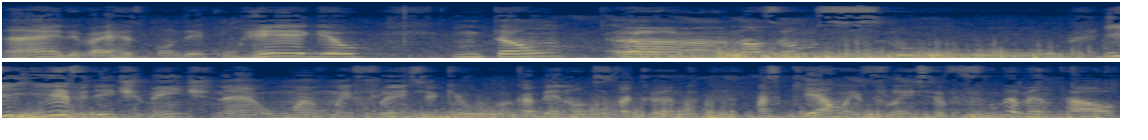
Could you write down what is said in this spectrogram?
né? Ele vai responder com Hegel. Então, uh, nós vamos... E, e, evidentemente, né, uma, uma influência que eu acabei não destacando, mas que é uma influência fundamental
